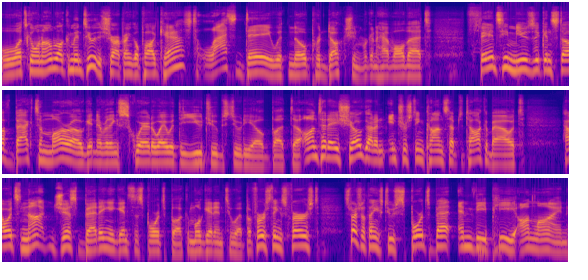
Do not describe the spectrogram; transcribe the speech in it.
What's going on? Welcome into the Sharp Angle Podcast. Last day with no production. We're going to have all that fancy music and stuff back tomorrow, getting everything squared away with the YouTube studio. But uh, on today's show, got an interesting concept to talk about how it's not just betting against the sports book, and we'll get into it. But first things first, special thanks to Sportsbet MVP online,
